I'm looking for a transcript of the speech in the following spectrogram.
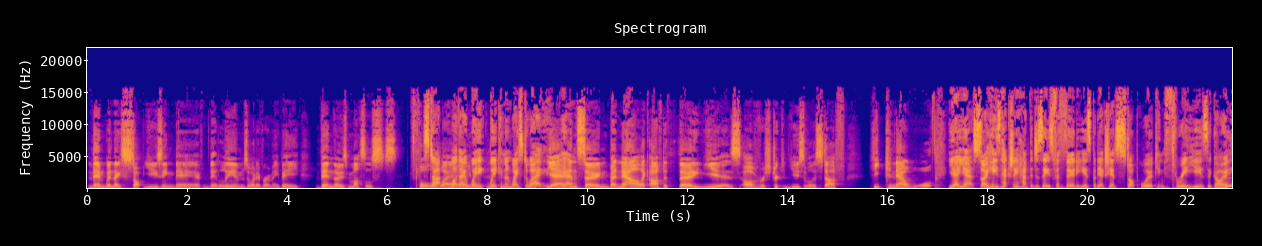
then when they stop using their their limbs or whatever it may be, then those muscles fall Start, away. well, they weak, weaken and waste away. Yeah, Yeah, and so, but now, like after 30 years of restricted use of all this stuff, he can now walk. Yeah, yeah. So he's actually had the disease for 30 years, but he actually had stopped working three years ago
